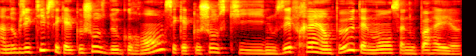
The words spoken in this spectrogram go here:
un objectif, c'est quelque chose de grand, c'est quelque chose qui nous effraie un peu, tellement ça nous paraît euh,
